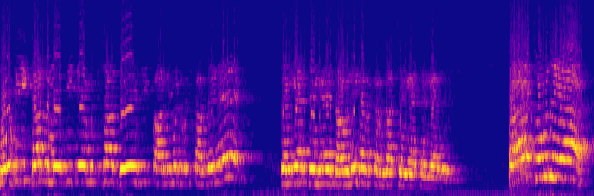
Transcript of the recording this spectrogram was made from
ਤੁਹਾਡੀ ਗੱਲ ਮੋਦੀ ਤੇ ਅਮਿਤ ਸ਼ਾਹ ਦੇਸ਼ ਦੀ ਪਾਰਲੀਮੈਂਟ ਵਿੱਚ ਕਰਦੇ ਨੇ ਚੰਗਿਆ ਚੰਗਿਆ ਦਮ ਨਹੀਂ ਗੱਲ ਕਰਨ ਦਾ ਚੰਗਿਆ ਚੰਗਿਆ ਦੇ ਵਿੱਚ। ਤਾਂ ਚੁਗਦੇ ਆ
